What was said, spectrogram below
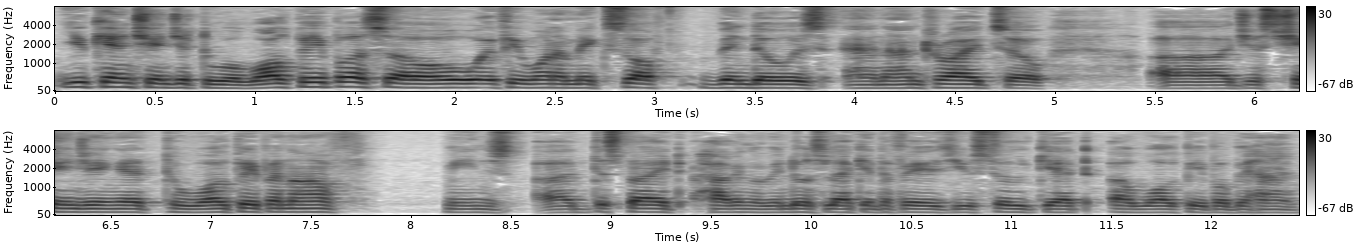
You can change it to a wallpaper. So if you want to mix of Windows and Android so uh, just changing it to wallpaper now means uh, despite having a Windows-like interface you still get a wallpaper behind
